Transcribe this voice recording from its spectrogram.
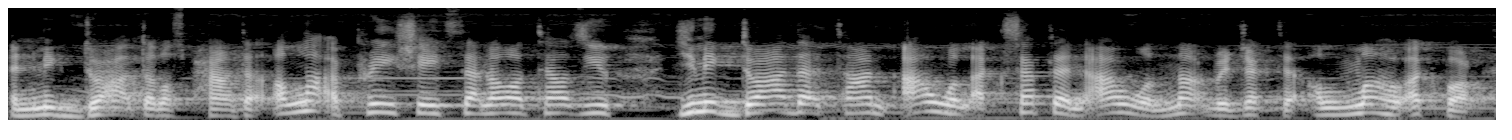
and you make dua to Allah subhanahu wa ta'ala. Allah appreciates that and Allah tells you, you make dua that time, I will accept it and I will not reject it. Allahu Akbar.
